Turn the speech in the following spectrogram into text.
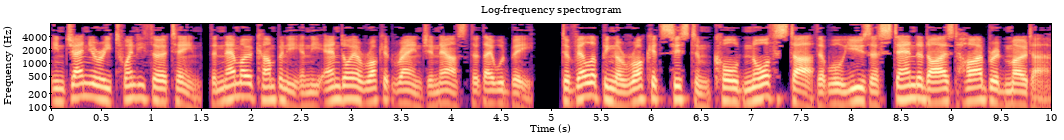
In January 2013, the Nammo company and the Andoya rocket range announced that they would be developing a rocket system called North Star that will use a standardized hybrid motor,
